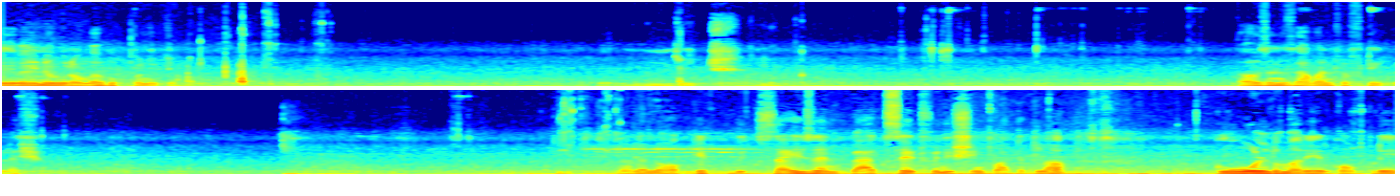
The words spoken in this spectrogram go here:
இது வேணுங்கிறவங்க புக் பண்ணிக்கலாம். Rich look thousand seven fifty plus நல்ல locket big size and back side finishing பார்த்துக்கலாம். கோல்டு மாதிரி இருக்கும். அப்படியே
